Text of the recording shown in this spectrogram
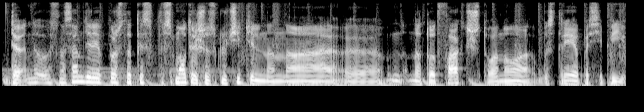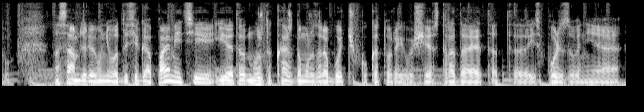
Да, ну, на самом деле, просто ты смотришь исключительно на, э, на тот факт, что оно быстрее по CPU. На самом деле, у него дофига памяти, и это нужно каждому разработчику, который вообще страдает от э, использования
